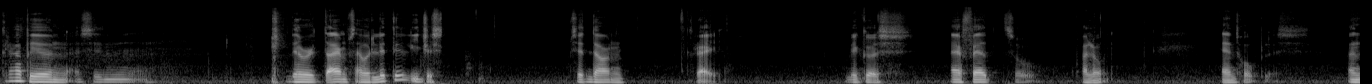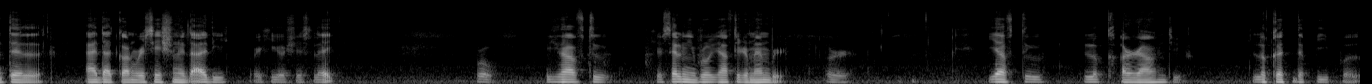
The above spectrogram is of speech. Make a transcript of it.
grabe yun. As in, there were times I would literally just sit down and cry because I felt so alone and hopeless until I had that conversation with Adi where he was just like, bro, you have to, he was telling me, bro, you have to remember or you have to look around you. Look at the people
